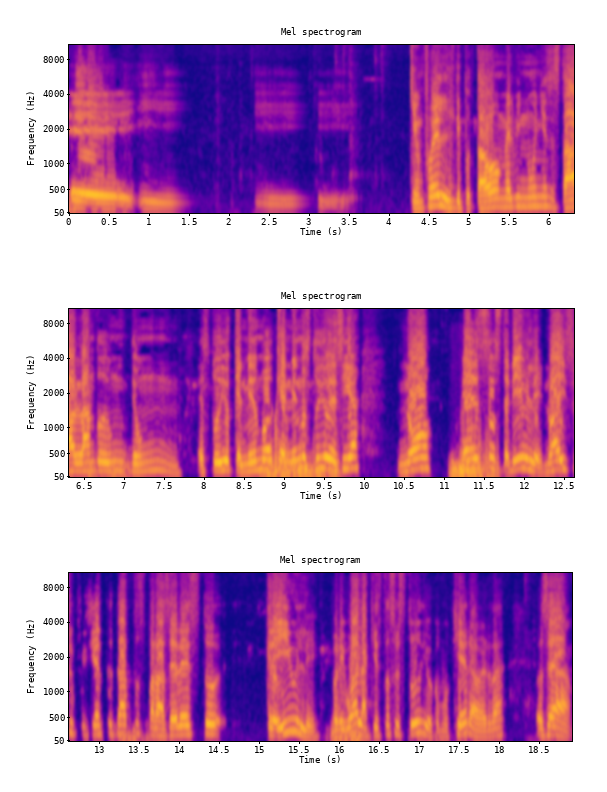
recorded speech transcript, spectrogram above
Eh, y, y, quién fue el diputado Melvin Núñez estaba hablando de un, de un estudio que el mismo que el mismo estudio decía no es sostenible, no hay suficientes datos para hacer esto creíble, pero igual aquí está su estudio, como quiera, ¿verdad? O sea,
